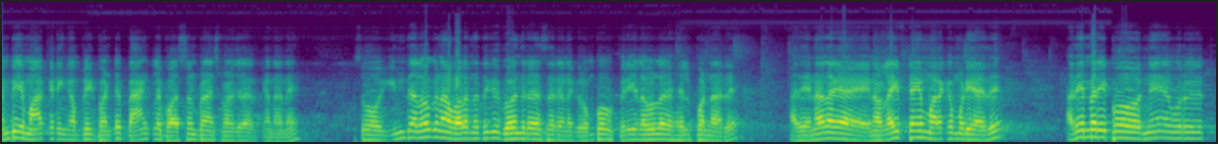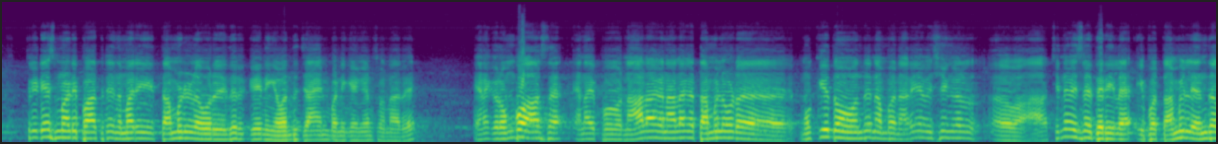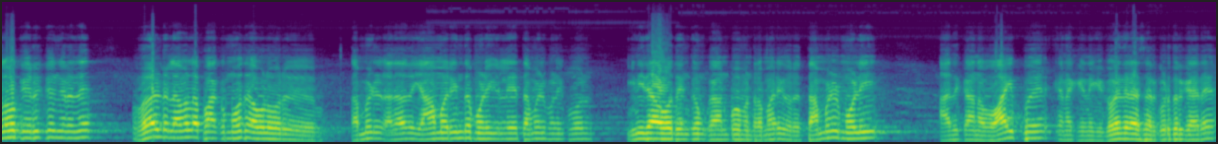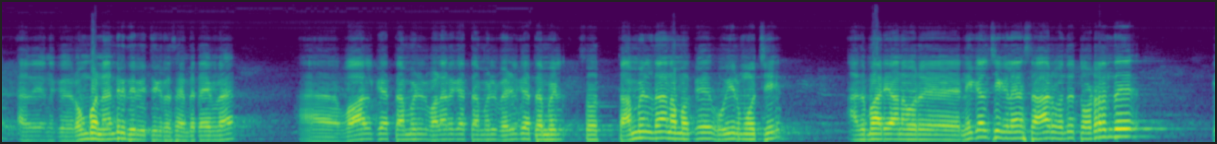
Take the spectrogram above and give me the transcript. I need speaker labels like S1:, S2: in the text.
S1: MBA marketing complete பண்ணிட்டு பேங்க்கில் personal branch மேனேஜராக இருக்கேன் நான் ஸோ இந்த அளவுக்கு நான் வளர்ந்ததுக்கு கோவிந்தராஜ் சார் எனக்கு ரொம்ப பெரிய லெவலில் ஹெல்ப் பண்ணார் அது என்னால் என்னோடய லைஃப் டைம் மறக்க முடியாது அதே மாதிரி இப்போது நே ஒரு த்ரீ டேஸ் முன்னாடி பார்த்துட்டு இந்த மாதிரி தமிழில் ஒரு இது இருக்குது நீங்கள் வந்து ஜாயின் பண்ணிக்கங்கன்னு சொன்னார் எனக்கு ரொம்ப ஆசை ஏன்னா இப்போது நாளாக நாளாக தமிழோட முக்கியத்துவம் வந்து நம்ம நிறைய விஷயங்கள் சின்ன வயசில் தெரியல இப்போ தமிழ் எந்த அளவுக்கு இருக்குங்கிறது வேர்ல்டு லெவலில் பார்க்கும்போது அவ்வளோ ஒரு தமிழ் அதாவது யாமறிந்த மொழிகளிலே தமிழ் மொழி போல் இனிதாவது எங்கும் காண்போம் என்ற மாதிரி ஒரு தமிழ் மொழி அதுக்கான வாய்ப்பு எனக்கு இன்னைக்கு கோவிந்தராஜ் சார் கொடுத்துருக்காரு அது எனக்கு ரொம்ப நன்றி தெரிவிச்சுக்கிறேன் சார் இந்த டைமில் வாழ்க தமிழ் வளர்க தமிழ் வெல்க தமிழ் ஸோ தமிழ் தான் நமக்கு உயிர் மூச்சு அது மாதிரியான ஒரு நிகழ்ச்சிகளை சார் வந்து தொடர்ந்து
